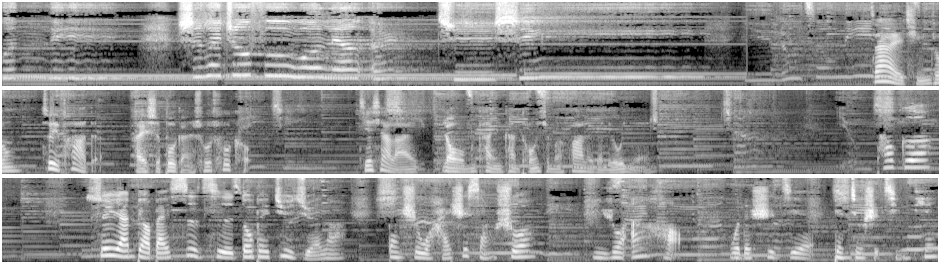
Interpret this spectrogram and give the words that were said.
婚礼，是为祝福我俩而举行。在爱情中最怕的还是不敢说出口。接下来，让我们看一看同学们发来的留言。涛哥。虽然表白四次都被拒绝了，但是我还是想说，你若安好，我的世界便就是晴天。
